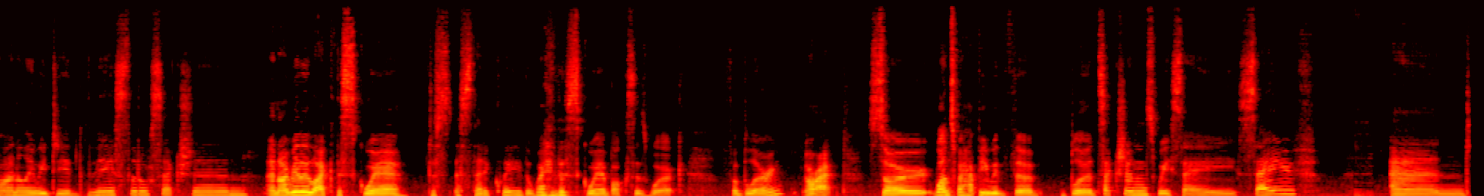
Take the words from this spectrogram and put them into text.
finally we did this little section and I really like the square, just aesthetically, the way the square boxes work for blurring. All right, so once we're happy with the blurred sections, we say save and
